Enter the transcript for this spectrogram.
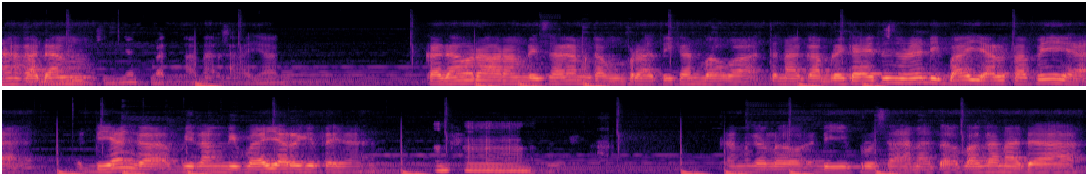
Nah kadang ujungnya buat anak saya. kadang orang-orang desa kan nggak memperhatikan bahwa tenaga mereka itu sebenarnya dibayar tapi ya dia nggak bilang dibayar gitu ya. Mm-hmm. kan kalau di perusahaan atau apa kan ada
